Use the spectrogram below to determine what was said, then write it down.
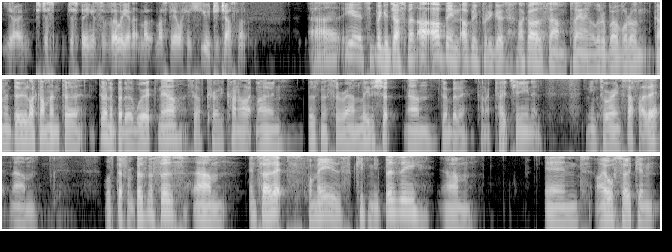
you know to just just being a civilian. It must be like a huge adjustment. Uh, yeah, it's a big adjustment. I, I've been I've been pretty good. Like I was um, planning a little bit of what I'm going to do. Like I'm into doing a bit of work now, so I've created kind of like my own business around leadership. Um, doing a bit of kind of coaching and mentoring stuff like that um, with different businesses. Um, and so that's for me is keeping me busy. Um, and I also can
